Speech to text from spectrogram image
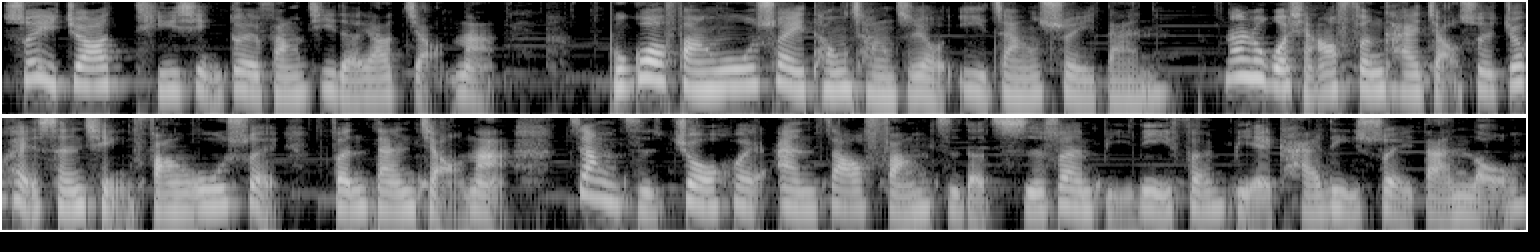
所以就要提醒对方记得要缴纳。不过房屋税通常只有一张税单，那如果想要分开缴税，就可以申请房屋税分担缴纳，这样子就会按照房子的持份比例分别开立税单喽。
